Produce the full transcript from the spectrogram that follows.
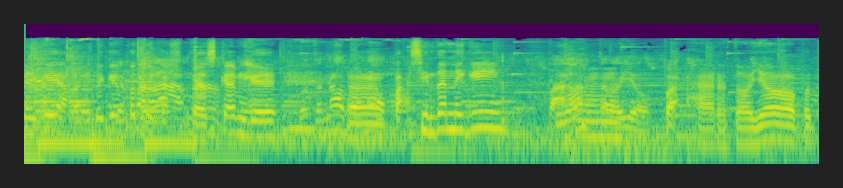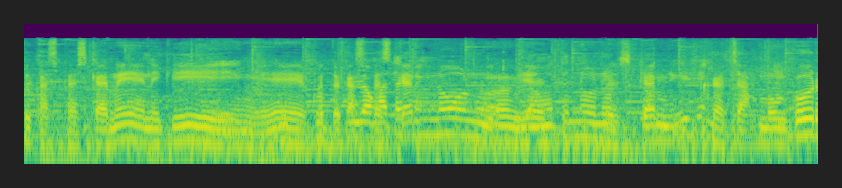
niki niki petugas basecamp nggih Eh, napa. Pak sinten niki Pak Hartoyo. Pak Hartoyo petugas basecamp niki nggih petugas basecamp basecamp Gajah Mungkur.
